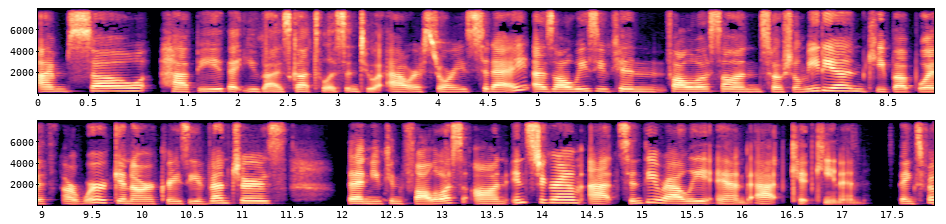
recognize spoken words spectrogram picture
I'm so happy that you guys got to listen to our stories today. As always, you can follow us on social media and keep up with our work and our crazy adventures. Then you can follow us on Instagram at Cynthia Rowley and at Kit Keenan. Thanks for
